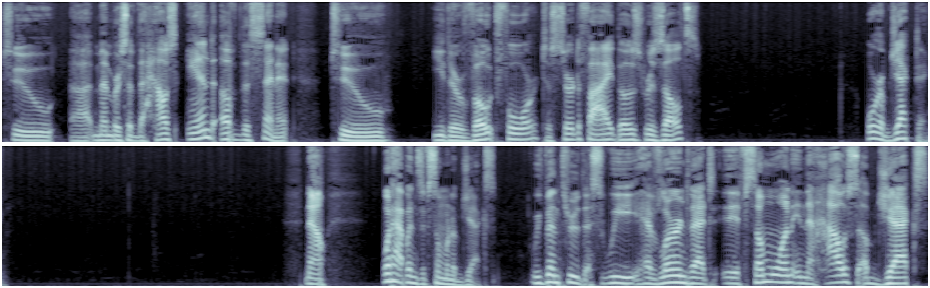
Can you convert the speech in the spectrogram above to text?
to uh, members of the House and of the Senate to either vote for to certify those results or objecting. Now, what happens if someone objects? We've been through this. We have learned that if someone in the House objects,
